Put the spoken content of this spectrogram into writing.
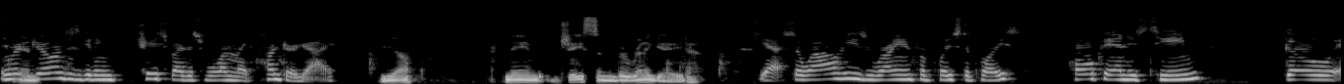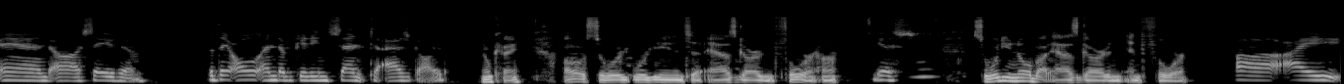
And Rick And- Jones is getting chased by this one, like, hunter guy. Yeah. Named Jason the Renegade. Yeah, so while he's running from place to place, Hulk and his team go and uh, save him. But they all end up getting sent to Asgard. Okay. Oh, so we're we're getting into Asgard and Thor, huh? Yes. So what do you know about Asgard and, and Thor? Uh, I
